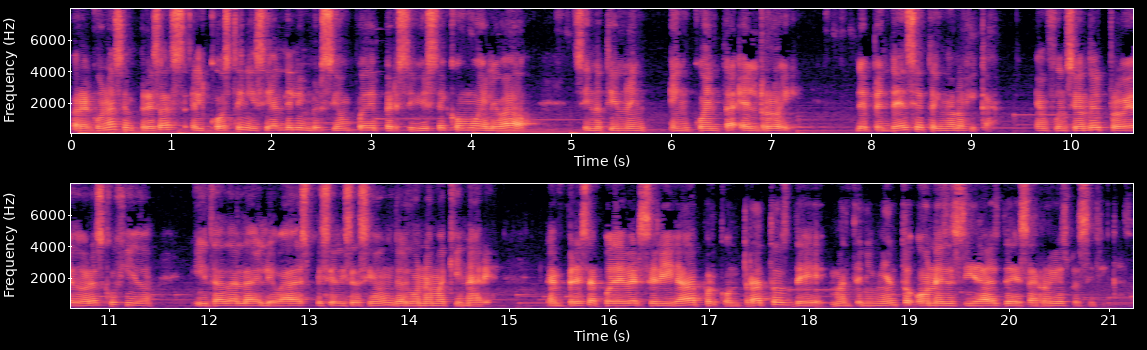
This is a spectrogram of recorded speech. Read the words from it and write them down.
Para algunas empresas, el coste inicial de la inversión puede percibirse como elevado si no tienen en cuenta el ROI, dependencia tecnológica, en función del proveedor escogido y dada la elevada especialización de alguna maquinaria la empresa puede verse ligada por contratos de mantenimiento o necesidades de desarrollo específicas.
